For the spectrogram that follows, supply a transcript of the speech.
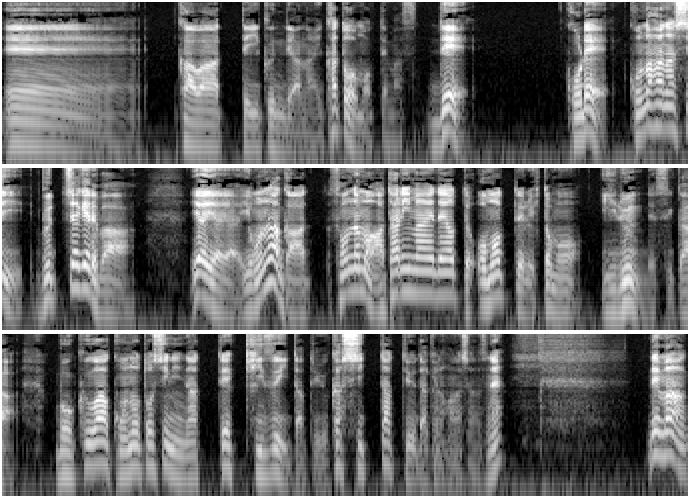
えー、変わっていくんではないかと思ってます。で、これ、この話、ぶっちゃければ、いやいやいや、世の中、そんなもん当たり前だよって思ってる人もいるんですが、僕はこの年になって気づいたというか知ったっていうだけの話なんですね。で、まあ、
